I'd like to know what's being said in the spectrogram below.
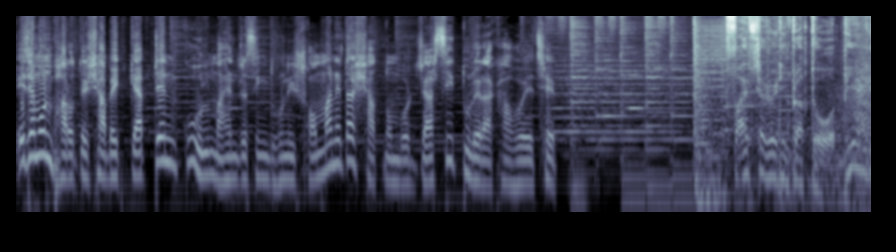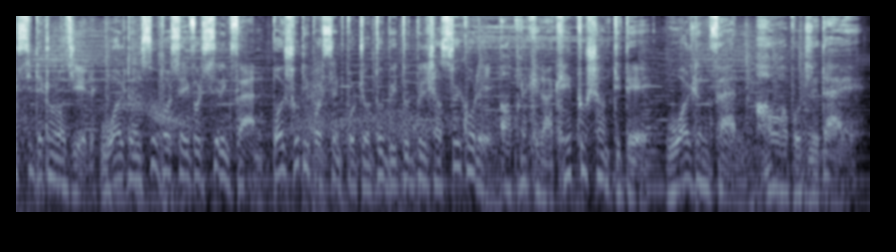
এ যেমন ভারতের সাবেক ক্যাপ্টেন কুল, মহেন্দ্র সিং ধোনির সম্মানে তার সাত নম্বর জার্সি তুলে রাখা হয়েছে। ফাইভ স্টার রেটিং প্রাপ্ত বিএনডিসি টেকনোলজির Walton super saver ceiling fan পঁয়ষট্টি পার্সেন্ট পর্যন্ত বিদ্যুৎ বিল সাশ্রয় করে আপনাকে রাখে প্রশান্তিতে। ওয়ালটন ফ্যান হাওয়া বদলে দেয়।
